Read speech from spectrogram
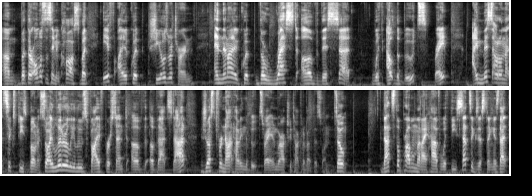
Um but they're almost the same in cost. But if i equip shio's return and then i equip the rest of this set without the boots right? I miss out on that six piece bonus. So I literally lose five percent of of that stat just for not having the boots right? And we're actually talking about this one. So that's the problem that I have with these sets existing is that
